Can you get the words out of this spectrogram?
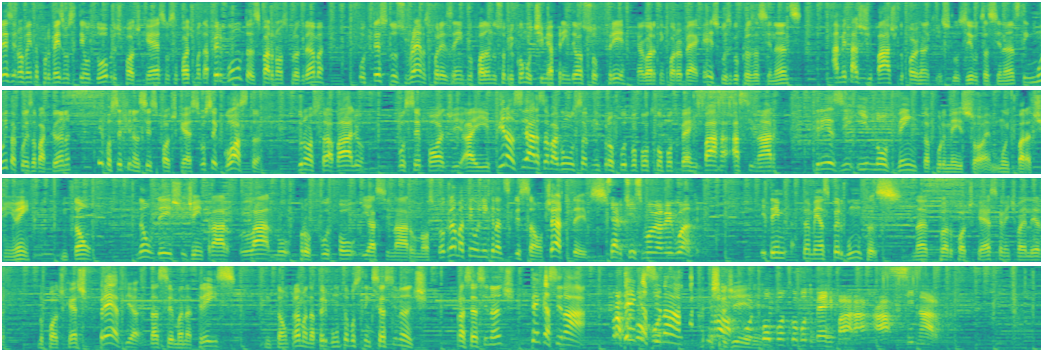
R$13,90 por mês você tem o dobro de podcast, você pode mandar perguntas para o nosso programa. O texto dos Rams, por exemplo, falando sobre como o time aprendeu a sofrer, que agora tem quarterback, é exclusivo para os assinantes. A metade de baixo do Power Ranking exclusivo dos assinantes, tem muita coisa bacana. E você financia esse podcast. Se você gosta do nosso trabalho, você pode aí financiar essa bagunça em profutbol.com.br barra assinar R$13,90 por mês só. É muito baratinho, hein? Então, não deixe de entrar lá no ProFootball e assinar o nosso programa. Tem o um link na descrição, certo, Davis? Certíssimo, meu amigo Anthony. E tem também as perguntas né, para o podcast que a gente vai ler no podcast prévia da semana 3. Então, para mandar pergunta, você tem que ser assinante. Para ser assinante, tem que assinar! tem que assinar! Profutbol.com.br barra assinar.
